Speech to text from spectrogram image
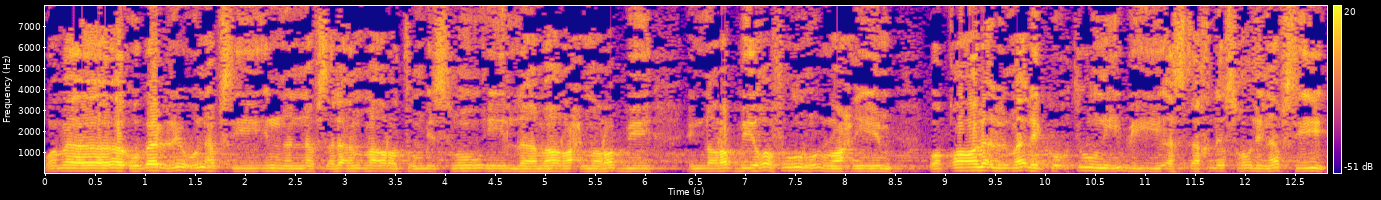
وما أبرئ نفسي إن النفس لأمارة بالسوء إلا ما رحم ربي. إن ربي غفور رحيم. وقال الملك ائتوني به أستخلصه لنفسي.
